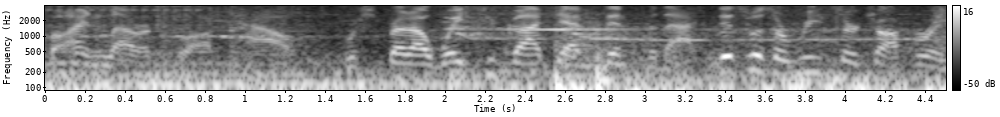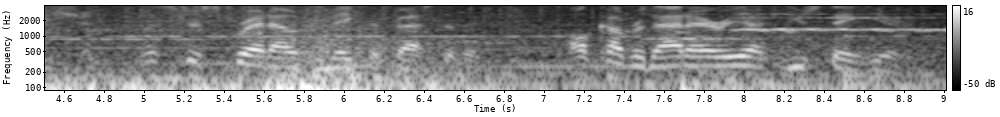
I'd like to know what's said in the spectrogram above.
Find Lara Croft, how? We're spread out way too goddamn thin for that. This was a research operation. Let's just spread out and make the best of it. I'll cover that area, you stay here.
